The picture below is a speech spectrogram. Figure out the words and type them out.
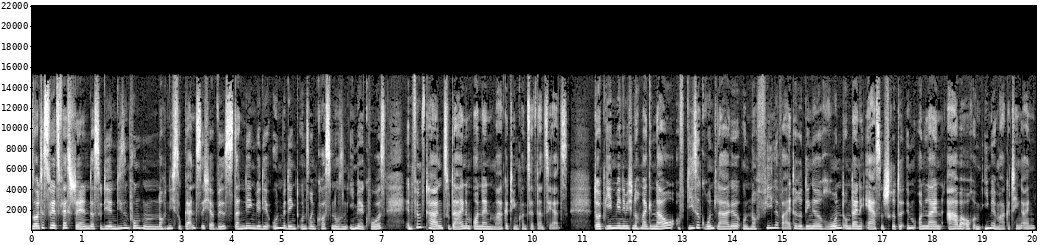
Solltest du jetzt feststellen, dass du dir in diesen Punkten noch nicht so ganz sicher bist, dann legen wir dir unbedingt unseren kostenlosen E-Mail-Kurs in fünf Tagen zu deinem Online-Marketing-Konzept ans Herz. Dort gehen wir nämlich nochmal genau auf diese Grundlage und noch viele weitere Dinge rund um deine ersten Schritte im Online, aber auch im E-Mail-Marketing ein.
